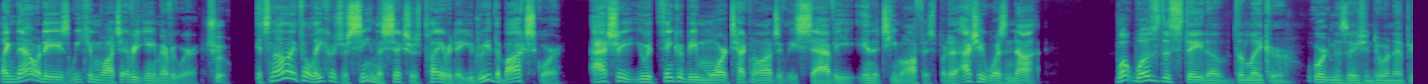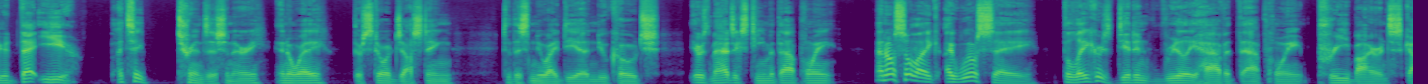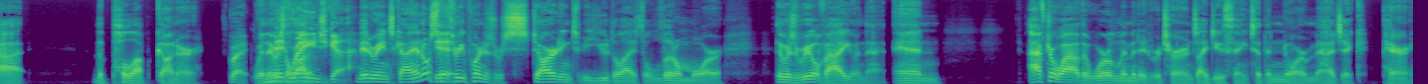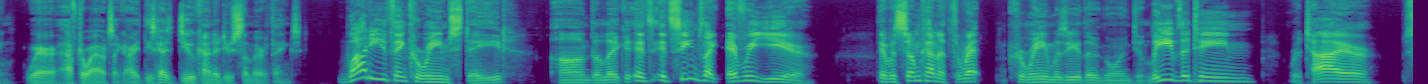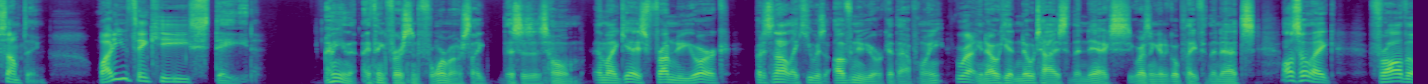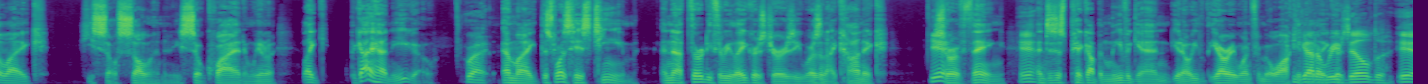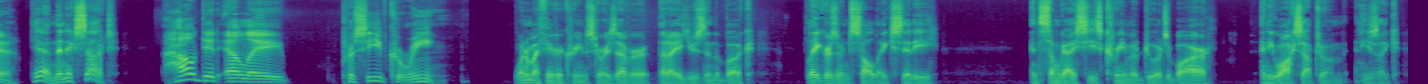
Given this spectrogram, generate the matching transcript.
like nowadays, we can watch every game everywhere. True. It's not like the Lakers are seeing the Sixers play every day. You'd read the box score. Actually, you would think it would be more technologically savvy in a team office, but it actually was not. What was the state of the Laker organization during that period, that year? I'd say transitionary in a way. They're still adjusting to this new idea, new coach. It was Magic's team at that point. And also, like, I will say, the Lakers didn't really have at that point, pre Byron Scott, the pull up gunner, Right. Where there was a lot of- Mid-range guy. mid range guy. And also, Yeah. three pointers were starting to be utilized a little more. there was real value in that. And after a while, there were limited returns, I do think, to the Norm Magic pairing, where after a while it's like, all right, these guys do kind of do similar things. Why do you think Kareem stayed on the Lakers? It, it seems like every year there was some kind of threat. Kareem was either going to leave the team, retire, something. Why do you think he stayed? I mean, I think first and foremost, like this is his home. And like, yeah, he's from New York, but it's not like he was of New York at that point. Right. You know, he had no ties to the Knicks. He wasn't going to go play for the Nets. Also, like, for all the like, he's so sullen and he's so quiet and we don't like the guy had an ego. Right. And like, this was his team. And that 33 Lakers jersey was an iconic Yeah. sort of thing. Yeah. And to just pick up and leave again, you know, he, he already went from Milwaukee to got to rebuild. A, yeah. Yeah. And the Knicks sucked. How did LA perceive Kareem? one of my favorite Kareem stories ever that I used in the book. Lakers are in Salt Lake City, and some guy sees Kareem Abdul-Jabbar, and he walks up to him, and he's like,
